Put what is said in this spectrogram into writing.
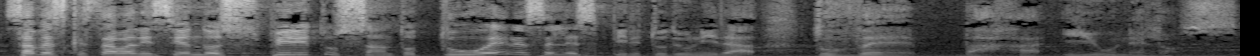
¿sabes qué estaba diciendo? Espíritu Santo, tú eres el Espíritu de unidad, tú ve, baja y únelos,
